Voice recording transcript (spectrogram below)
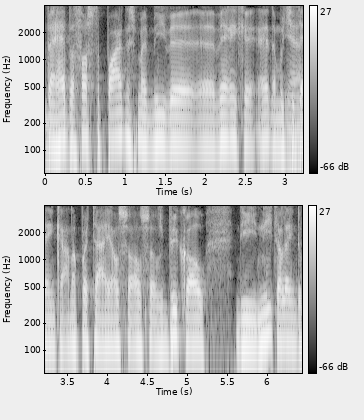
wij hebben vaste partners met wie we werken. Hè. Dan moet je denken aan een partij als, als, als Buco... die niet alleen de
